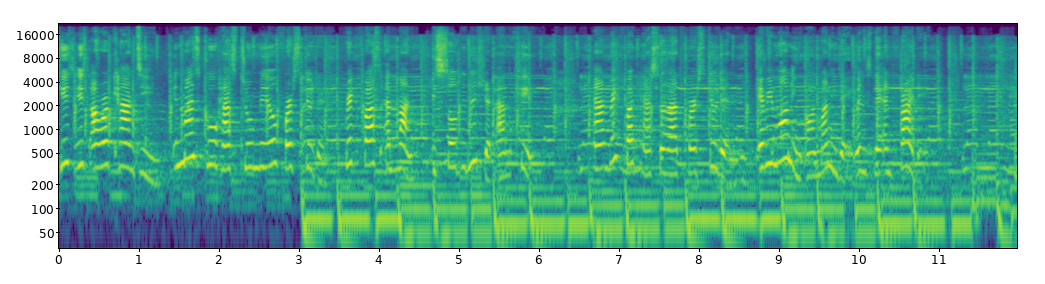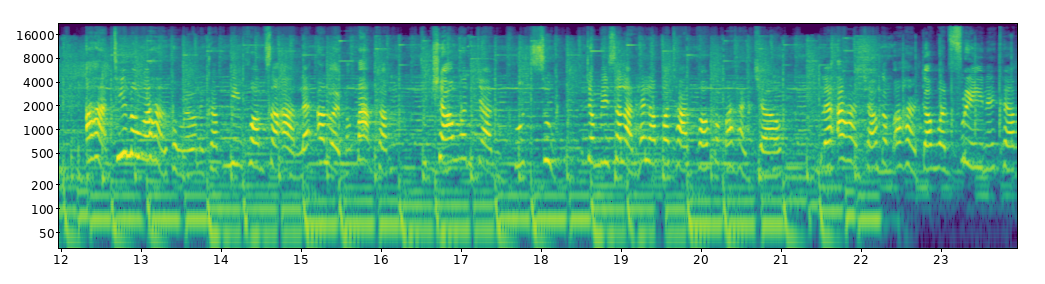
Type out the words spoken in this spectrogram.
This is our canteen. In my school has two meals for students. Breakfast and lunch is so delicious and clean. and breakfast has salad for students every morning on Monday, Wednesday, and Friday. อาหารที่โรงอาหารของเรานะครับ มีความสะอาดและอร่อยมากๆครับ ทุกเช้าวันจันทร์พุธศุกร์จะมีสลัดให้รับประทานพร้อมกับอาหารเช้า และอาหารเช้ากับอาหารกลางวันฟรีนะครับ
